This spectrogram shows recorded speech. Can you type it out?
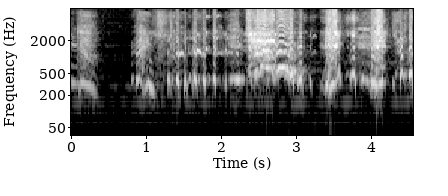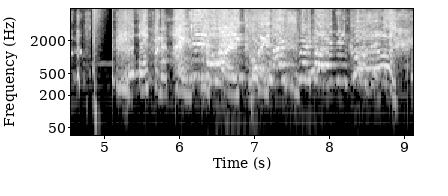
No. Open it, I please. didn't know I didn't close it! I swear to God, I didn't close it!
